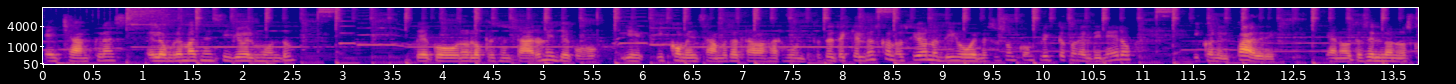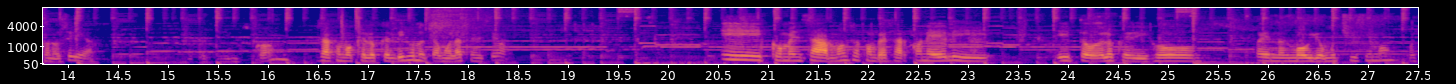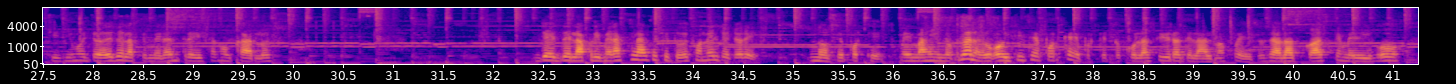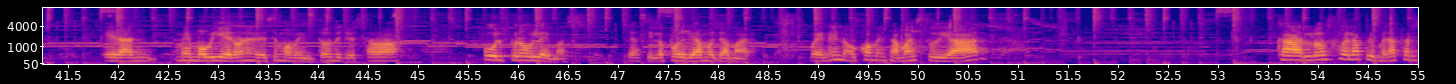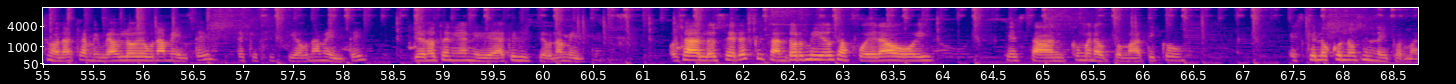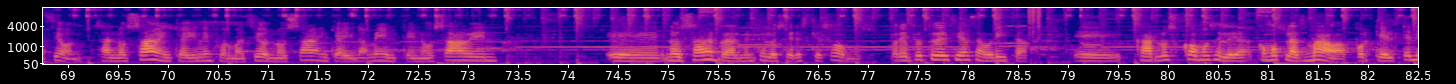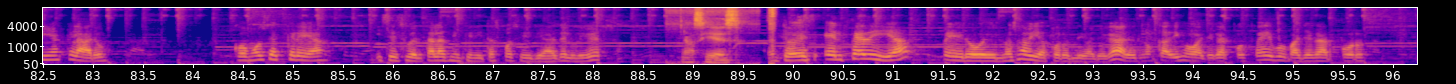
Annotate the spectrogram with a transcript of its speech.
en chanclas, el hombre más sencillo del mundo. Llegó, nos lo presentaron y llegó y, y, comenzamos a trabajar juntos. Desde que él nos conoció nos dijo, bueno, eso es un conflicto con el dinero y con el padre. Y a nosotros él no nos conocía. Nosotros dijimos, ¿cómo? O sea, como que lo que él dijo nos llamó la atención y comenzamos a conversar con él y, y, todo lo que dijo pues nos movió muchísimo, muchísimo. Yo desde la primera entrevista con Carlos, desde la primera clase que tuve con él, yo lloré. No sé por qué, me imagino, bueno, hoy sí sé por qué, porque tocó las fibras del alma, pues, o sea, las cosas que me dijo eran, me movieron en ese momento donde yo estaba full problemas, si así lo podríamos llamar bueno, y no, comenzamos a estudiar. Carlos fue la primera persona que a mí me habló de una mente, de que existía una mente. Yo no tenía ni idea de que existía una mente. O sea, los seres que están dormidos afuera hoy, que están como en automático, es que no conocen la información. O sea, no saben que hay una información, no saben que hay una mente, no saben, eh, no saben realmente los seres que somos. Por ejemplo, tú decías ahorita, eh, Carlos cómo, se le, cómo plasmaba, porque él tenía claro cómo se crea y se suelta las infinitas posibilidades del universo. Así es. Entonces él pedía, pero él no sabía por dónde iba a llegar. Él nunca dijo va a llegar por Facebook, va a llegar por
